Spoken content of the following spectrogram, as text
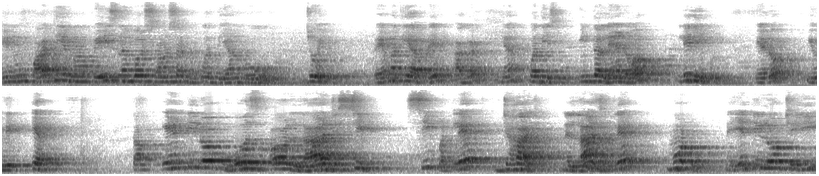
એનું પાઠ્યમાં પેજ નંબર 67 ઉપર ધ્યાન હોવું જોઈએ. તો એમાંથી આપણે આગળ ત્યાં વધીશું. In the land of Lilliput પેલો unit 1 The antelope was a large ship. Ship એટલે જહાજ. ને લાર્જ એટલે મોટું. ને એન્ટિલોપ છે ઈ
